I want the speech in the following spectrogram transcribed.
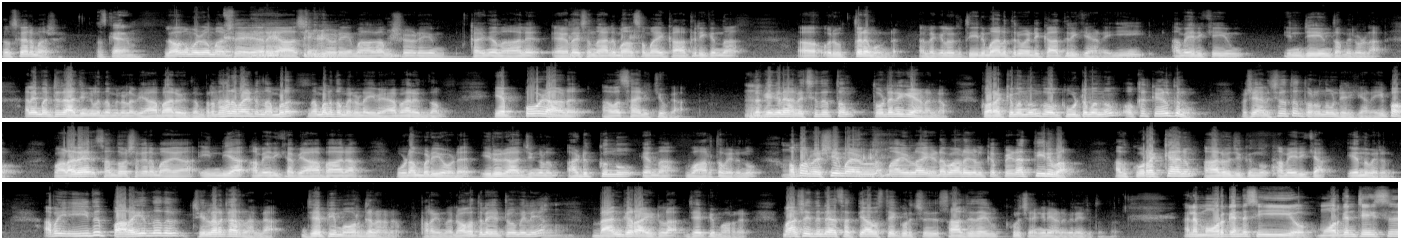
നമസ്കാരം മാഷെ. നമസ്കാരം. ലോകം മുഴുവൻ മാഷെ ഏറെ ആശങ്കയുടെയും ആകാംക്ഷയുടെയും കഴിഞ്ഞ നാല് ഏകദേശം നാല് മാസമായി കാത്തിരിക്കുന്ന ഒരു ഉത്തരമുണ്ട്. അല്ലെങ്കിൽ ഒരു തീരുമാനത്തിന് വേണ്ടി കാത്തിരിക്കുകയാണ്. ഈ അമേരിക്കയും ഇന്ത്യയും തമ്മിലുള്ള അല്ലെങ്കിൽ മറ്റു രാജ്യങ്ങളും തമ്മിലുള്ള വ്യാപാര യുദ്ധം. പ്രധാനമായിട്ടും നമ്മൾ നമ്മൾ തമ്മിലുള്ള ഈ വ്യാപാര യുദ്ധം എപ്പോഴാണ് അവസാനിക്കുക? ഇതൊക്കെ ഇങ്ങനെ അനിശ്ചിതത്വം തുടരുകയാണല്ലോ. കുറയ്ക്കുമെന്നും കൂട്ടുമെന്നും ഒക്കെ കേൾക്കുന്നു. പക്ഷേ അനിശ്ചിതത്വം തുറന്നുകൊണ്ടിരിക്കുകയാണ്. ഇപ്പോൾ വളരെ സന്തോഷകരമായ ഇന്ത്യ അമേരിക്ക വ്യാപാര ഉടമ്പടിയോട് ഇരു രാജ്യങ്ങളും അടുക്കുന്നു എന്ന വാർത്ത വരുന്നു. അപ്പോൾ റഷ്യയുമായുള്ള മായുള്ള ഇടപാടുകൾക്ക് പിഴത്തീരുവ അത് കുറയ്ക്കാനും ആലോചിക്കുന്നു അമേരിക്ക എന്ന് വരുന്നു. അപ്പോൾ ഇത് പറയുന്നത് ചില്ലറക്കാരനല്ല ജെ പി മോർഗനാണ് പറയുന്നത്. ലോകത്തിലെ ഏറ്റവും വലിയ ബാങ്കറായിട്ടുള്ള ജെ പി മോർഗൻ. മാഷ് ഇതിന്റെ സത്യാവസ്ഥയെക്കുറിച്ച് സാധ്യതയെക്കുറിച്ച് എങ്ങനെയാണ് വിലയിരുത്തുന്നത്? അല്ല മോർഗന്റെ സിഇഒ മോർഗൻ ചേസ്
